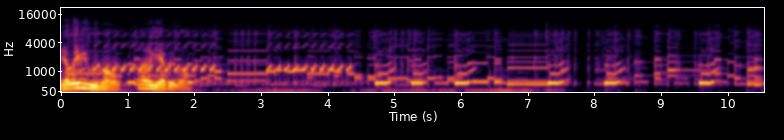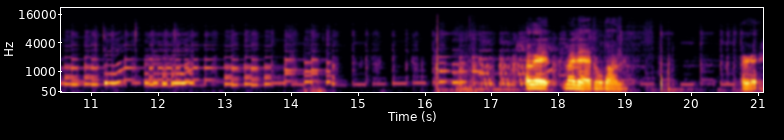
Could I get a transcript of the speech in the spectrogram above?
You know, maybe we won't. Well, yeah, we will. Okay, my bad. Hold on. Okay.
